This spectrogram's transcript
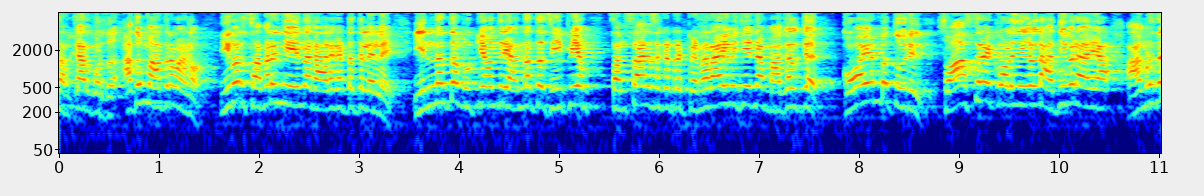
സർക്കാർ കൊടുത്തത്. അതും മാത്രമാണോ? ഇവർ സമരം ചെയ്യുന്ന കാലഘട്ടത്തിലല്ലേ ഇന്നത്തെ മുഖ്യമന്ത്രി അന്നത്തെ സി പി എം സംസ്ഥാന സെക്രട്ടറി പിണറായി വിജയന്റെ മകൾക്ക് കോയമ്പത്തൂരിൽ സ്വാശ്രയ കോളേജുകളുടെ അധിപരായ അമൃത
